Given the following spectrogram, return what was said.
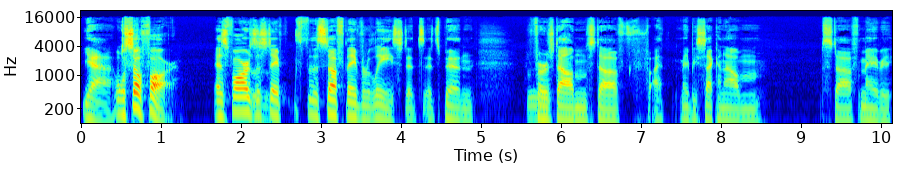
Yeah. Well, so far, as far as the stuff the stuff they've released, it's it's been first album stuff, I, maybe second album stuff, maybe.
